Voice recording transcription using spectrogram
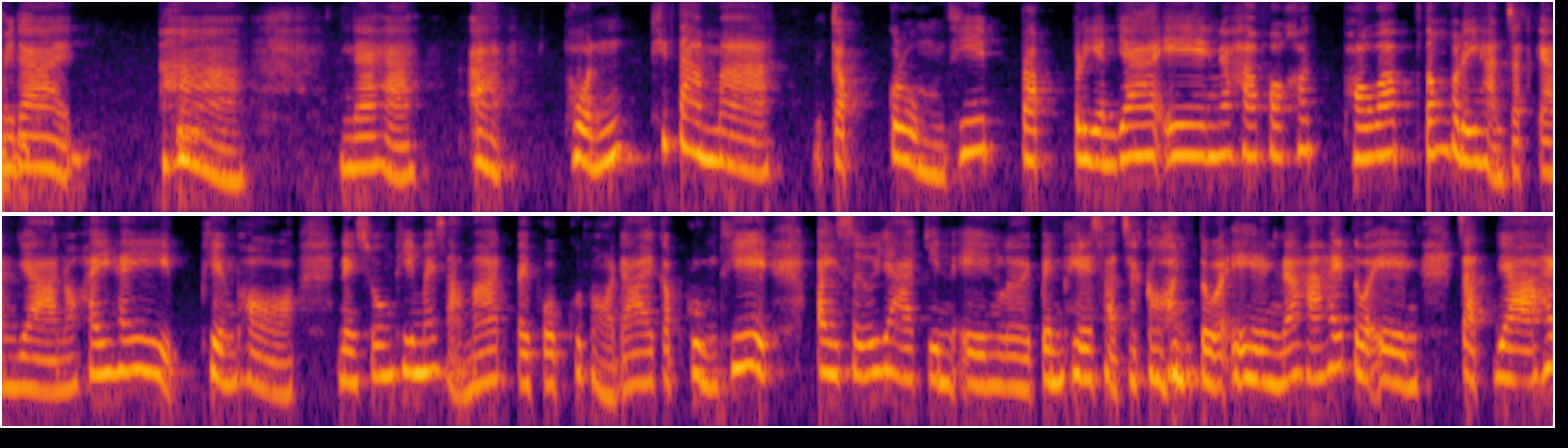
ไม่ได้อ่านะคะอะ ผลที่ตามมากับกลุ่มที่ปรับเปลี่ยนยาเองนะคะ เพราะเขาเพราะว่าต้องบริหารจัดการยาเนาะให้ให้เพียงพอในช่วงที่ไม่สามารถไปพบคุณหมอได้ กับกลุ่มที่ไปซื้อยากินเองเลย เป็นเภสัชกรตัวเองนะคะ ให้ตัวเองจัดยาให้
